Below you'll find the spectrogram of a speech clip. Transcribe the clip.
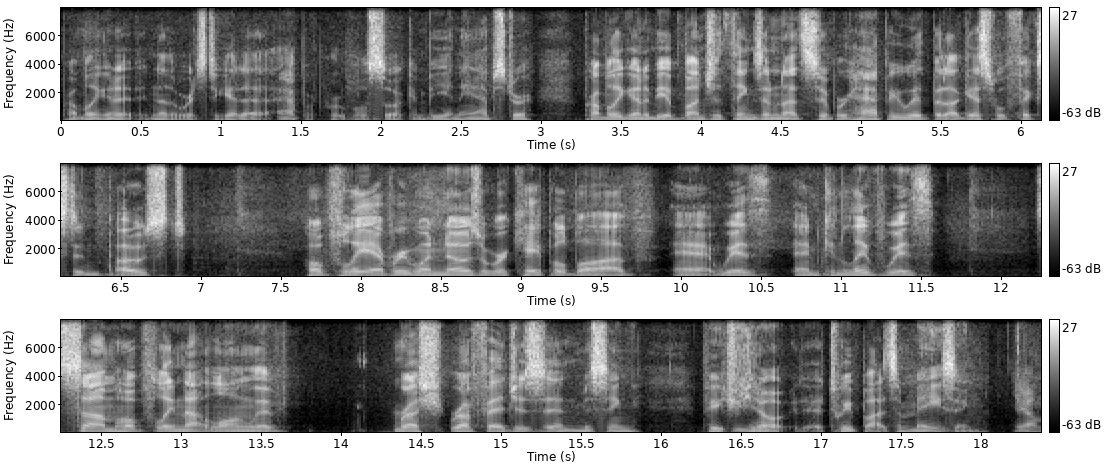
Probably going to, in other words, to get an app approval so it can be in the App Store. Probably going to be a bunch of things I'm not super happy with, but I guess we'll fix it in post. Hopefully, everyone knows what we're capable of uh, with and can live with some, hopefully, not long lived rush, rough edges and missing features. You know, Tweetbot is amazing. Yeah.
